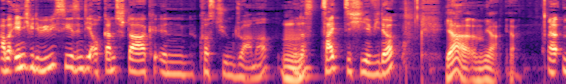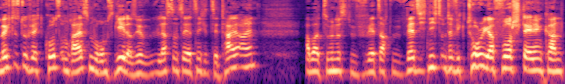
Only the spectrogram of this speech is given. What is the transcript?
Aber ähnlich wie die BBC sind die auch ganz stark in Kostümdrama. Und das zeigt sich hier wieder. Ja, ähm, ja, ja. Äh, möchtest du vielleicht kurz umreißen, worum es geht? Also wir lassen uns ja jetzt nicht ins Detail ein, aber zumindest, wer sagt, wer sich nichts unter Victoria vorstellen kann,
